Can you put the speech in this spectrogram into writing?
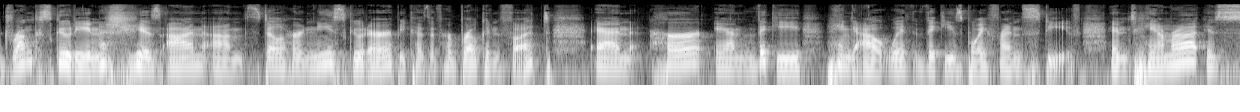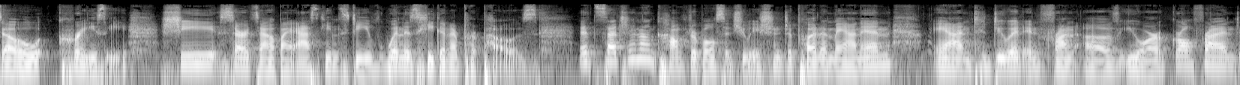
drunk scooting. She is on um, still her knee scooter because of her broken foot, and her and Vicki hang out with Vicki's boyfriend Steve. And Tamara is so crazy. She starts out by asking Steve, "When is he going to propose?" It's such an uncomfortable situation to put a man in and to do it in front of your girlfriend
